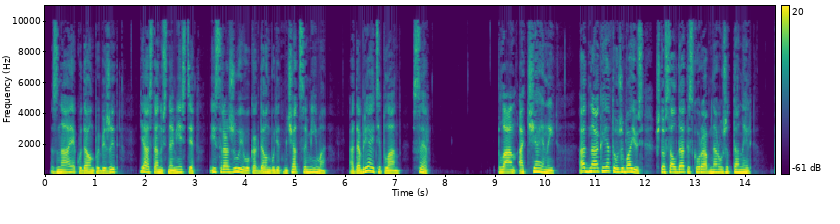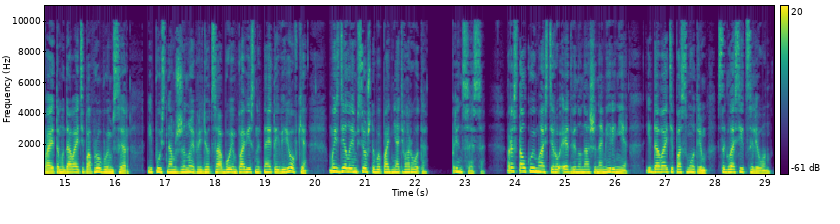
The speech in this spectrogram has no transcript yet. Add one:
Зная, куда он побежит, я останусь на месте и сражу его, когда он будет мчаться мимо. Одобряете план, сэр? План отчаянный, однако я тоже боюсь, что солдаты скоро обнаружат тоннель. Поэтому давайте попробуем, сэр, и пусть нам с женой придется обоим повиснуть на этой веревке, мы сделаем все, чтобы поднять ворота. Принцесса, растолкуй мастеру Эдвину наши намерения и давайте посмотрим, согласится ли он».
